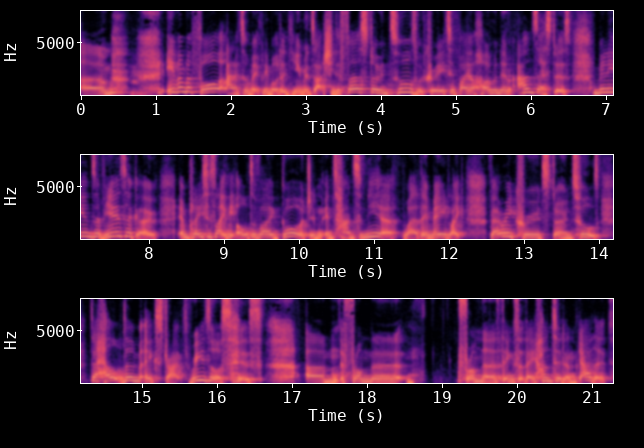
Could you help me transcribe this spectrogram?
Um, even before anatomically modern humans, actually, the first stone tools were created by our hominin ancestors millions of years ago in places like the Olduvai Gorge in, in Tanzania, where they made like very crude stone tools to help them extract resources um, from the from the things that they hunted and gathered.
